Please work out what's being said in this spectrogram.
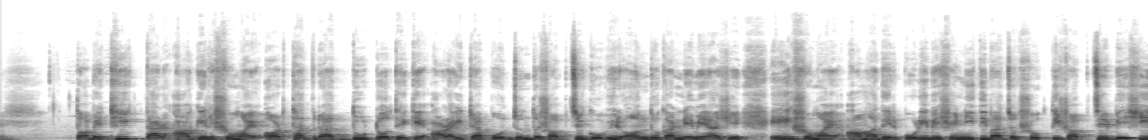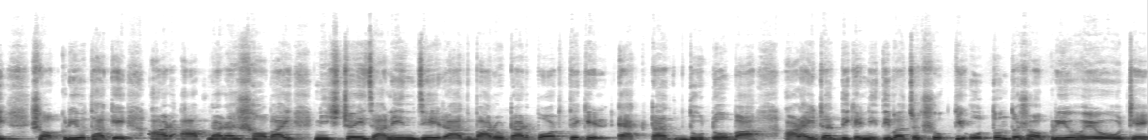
তবে ঠিক তার আগের সময়, অর্থাৎ রাত দুটো থেকে আড়াইটা পর্যন্ত সবচেয়ে গভীর অন্ধকার নেমে আসে। এই সময় আমাদের পরিবেশে নেতিবাচক শক্তি সবচেয়ে বেশি সক্রিয় থাকে। আর আপনারা সবাই নিশ্চয়ই জানেন যে রাত বারোটার পর থেকে একটা, দুটো বা আড়াইটার দিকে নেতিবাচক শক্তি অত্যন্ত সক্রিয় হয়ে ওঠে।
